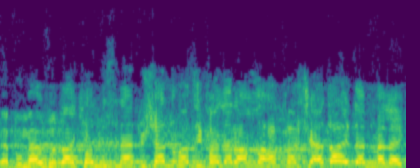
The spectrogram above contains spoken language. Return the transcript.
ve bu mevzuda kendisine düşen vazifeleri Allah'a karşı eda eden melek,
